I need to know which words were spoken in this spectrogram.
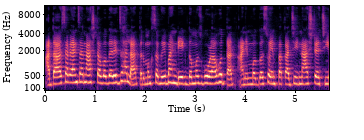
आता सगळ्यांचा नाश्ता वगैरे झाला तर मग सगळी भांडी एकदमच गोळा होतात. आणि मग स्वयंपाकाची नाश्त्याची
